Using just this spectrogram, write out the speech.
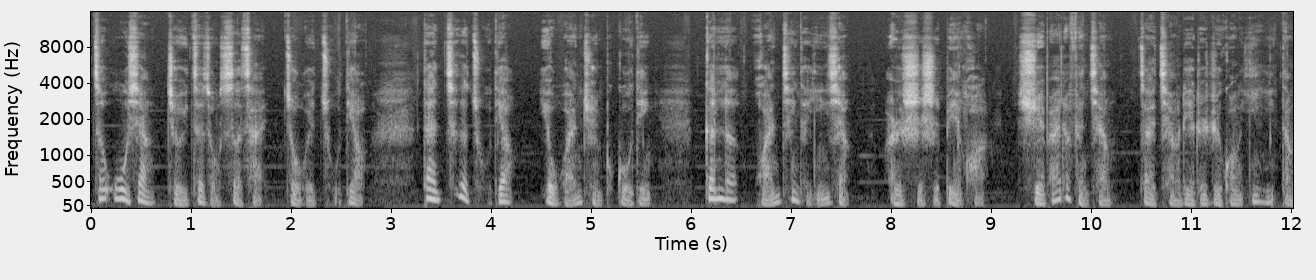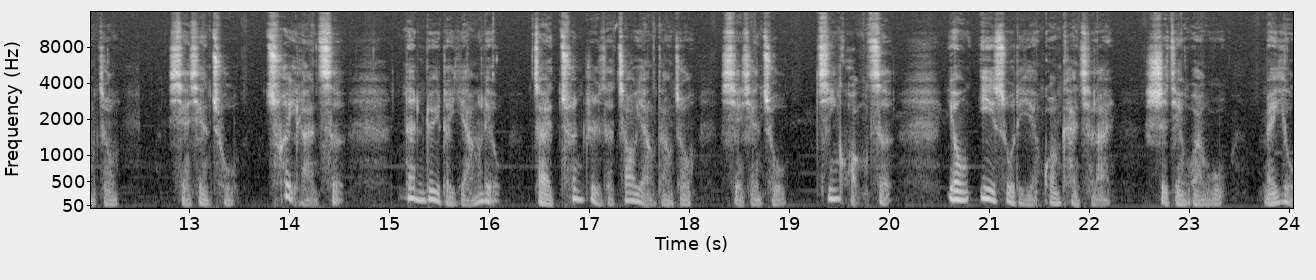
这物象就以这种色彩作为主调。但这个主调又完全不固定，跟了环境的影响而时时变化。雪白的粉墙在强烈的日光阴影当中显现出翠蓝色，嫩绿的杨柳在春日的朝阳当中显现出。金黄色，用艺术的眼光看起来，世间万物没有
